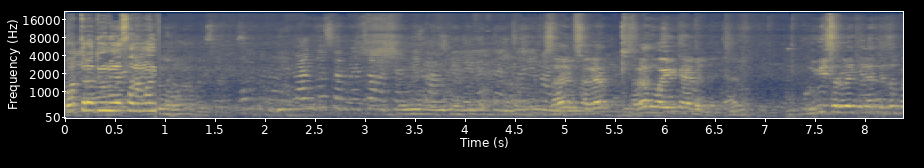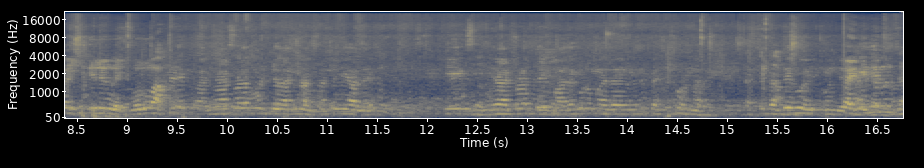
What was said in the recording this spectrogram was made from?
पत्र देऊन हे सन्मान दिव्यांग सर्वेचं आशांनी काम केलेलं आहे, त्यांचंही नाव साहेब सगळ्यात सगळ्यात वाईट काय माहिती पूर्वी सर्वे केल्या त्याचे पैसे दिलेले नाहीत. म्हणून आठवड्यात म्हटलं आणि आलंय की या आठवड्यात ते माझ्याकडून माझ्या पैसे सोडणार आहे. ते होईल म्हणजे.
